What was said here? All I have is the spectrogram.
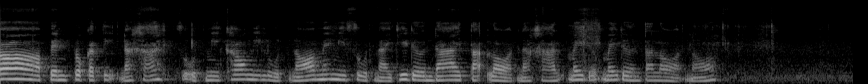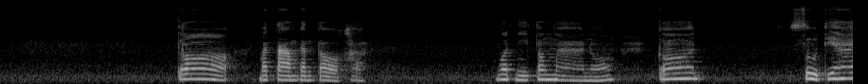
ก็เป็นปกตินะคะ สูตรมีเข้ามีหลุดเนาะไม่มีสูตรไหนที่เดินได้ตลอดนะคะ ไม่ไม่เดินตลอดเนาะก็มาตามกันต่อค่ะ งวดนี้ต้องมาเนาะก็สูตรที่ให้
